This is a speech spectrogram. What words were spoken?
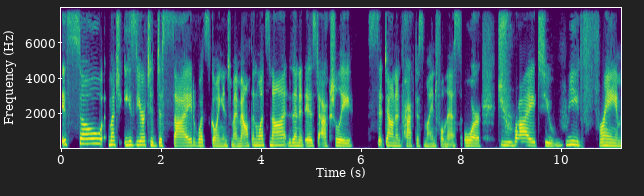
it's so much easier to decide what's going into my mouth and what's not than it is to actually sit down and practice mindfulness or mm. try to reframe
